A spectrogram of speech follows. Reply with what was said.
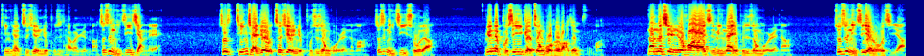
听起来这些人就不是台湾人嘛？这是你自己讲的耶。这听起来就这些人就不是中国人了嘛？这是你自己说的啊，因为那不是一个中国合法政府嘛。那那些人就化外之民，那也不是中国人啊，就是你自己的逻辑啊。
